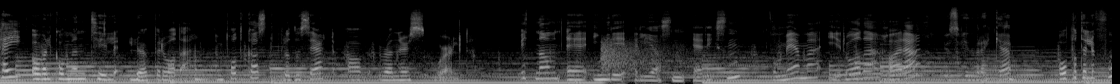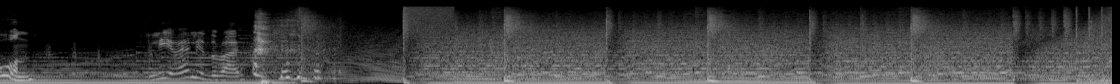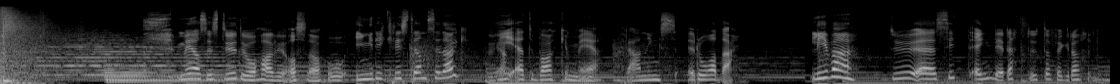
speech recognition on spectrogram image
Hei og velkommen til Løperådet, en podkast produsert av Runners World. Mitt navn er Ingrid Eliassen Eriksen, og med meg i rådet har jeg Josefine Brekke. Og på telefon Live Lindeberg. Med oss i studio har vi også ho Ingrid Kristians i dag. Vi er tilbake med Treningsrådet. Live, du eh, sitter egentlig rett utenfor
